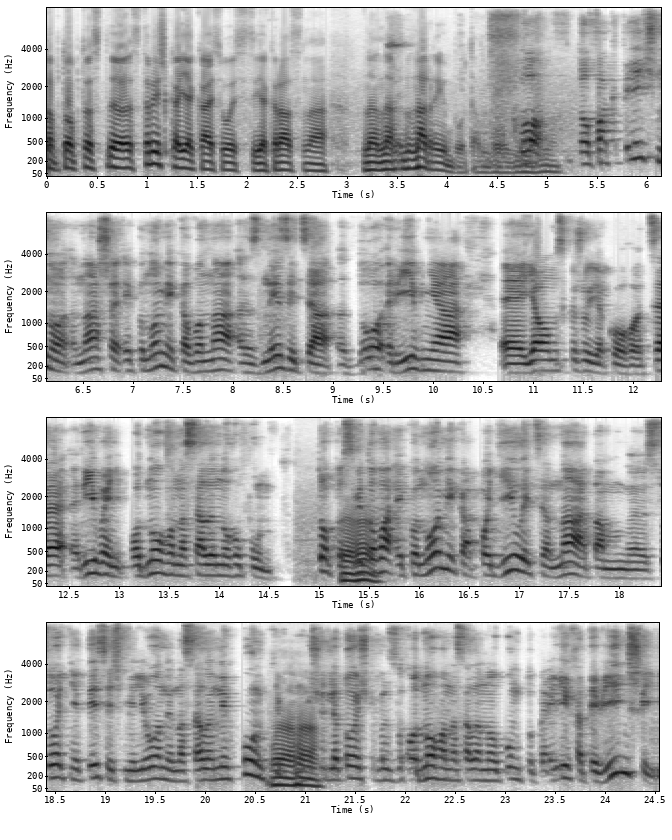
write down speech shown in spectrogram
Тобто, тобто стрижка якась ось якраз на, на, на, на рибу. Там, то, то фактично наша економіка вона е, знизиться до рівня. е, Я вам скажу якого це рівень одного населеного пункту. Тобто Ага. світова економіка поділиться на там е, сотні тисяч мільйони населених пунктів. Ага. Тому що для того, щоб з одного населеного пункту переїхати в інший,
